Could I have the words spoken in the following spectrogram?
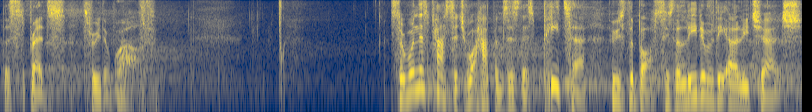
that spreads through the world. So, in this passage, what happens is this Peter, who's the boss, he's the leader of the early church,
